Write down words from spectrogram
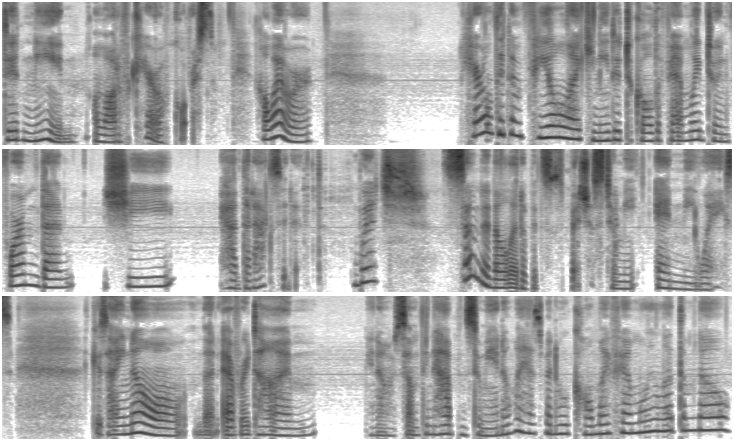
did need a lot of care, of course. However, Harold didn't feel like he needed to call the family to inform that she had that accident, which sounded a little bit suspicious to me, anyways because I know that every time you know, something happens to me, I know my husband will call my family and let them know.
